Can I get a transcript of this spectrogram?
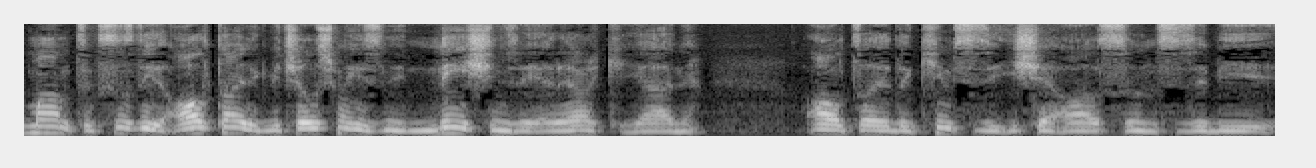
mantıksız değil. 6 aylık bir çalışma izni ne işinize yarar ki yani? 6 ayda kim sizi işe alsın, size bir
